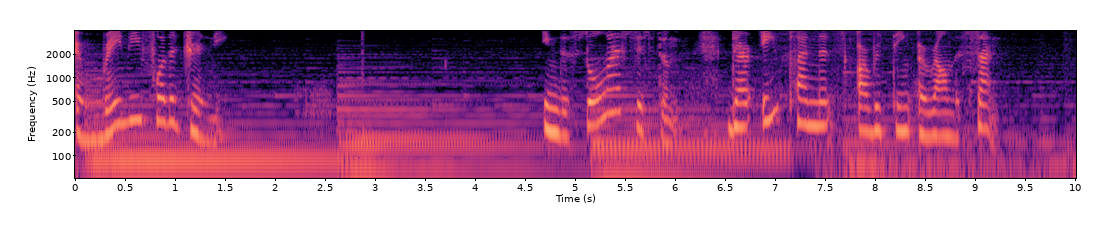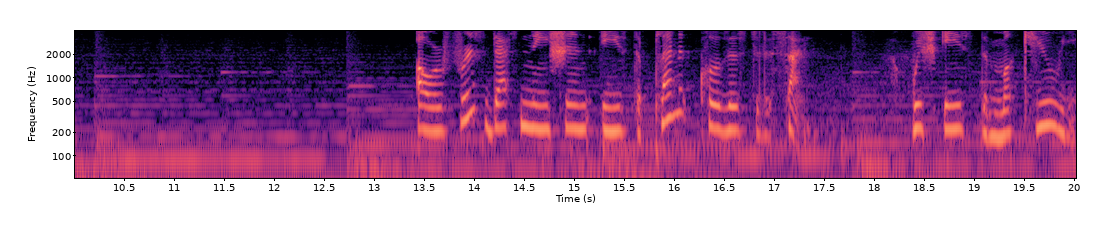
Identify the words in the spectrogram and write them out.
and ready for the journey. In the solar system, there are eight planets orbiting around the Sun. Our first destination is the planet closest to the Sun, which is the Mercury.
